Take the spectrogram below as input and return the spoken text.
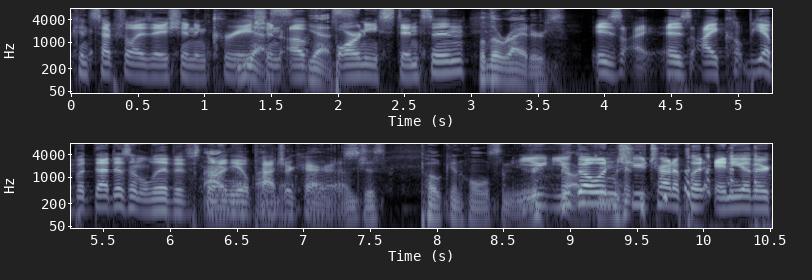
conceptualization and creation Yes, of yes. Barney Stinson well, the writers. is is icon. Yeah, but that doesn't live if it's not know, Neil I know, Patrick I know. Harris. I'm just poking holes in you you go and you try to put any other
